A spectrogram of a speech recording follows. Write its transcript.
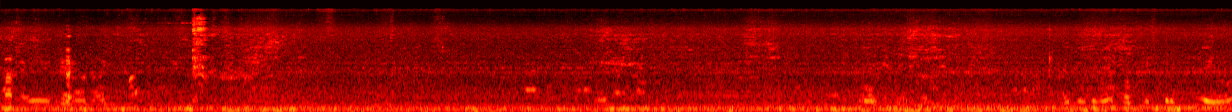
pa kay Keronoy. Ay dito na, trip ko eh, no?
